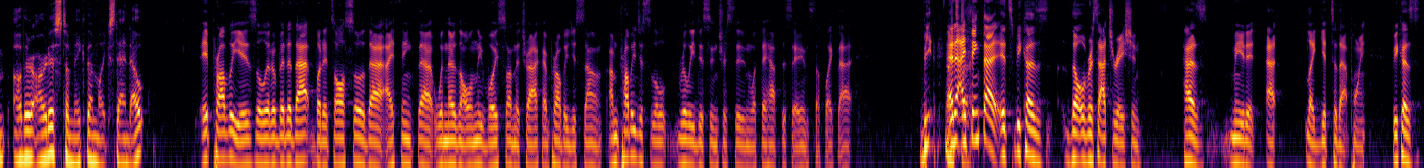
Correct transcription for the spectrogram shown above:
m- other artists to make them like stand out? It probably is a little bit of that, but it's also that I think that when they're the only voice on the track, I'm probably just sound I'm probably just really disinterested in what they have to say and stuff like that. Be, and That's I think that it's because the oversaturation has made it at like get to that point. Because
